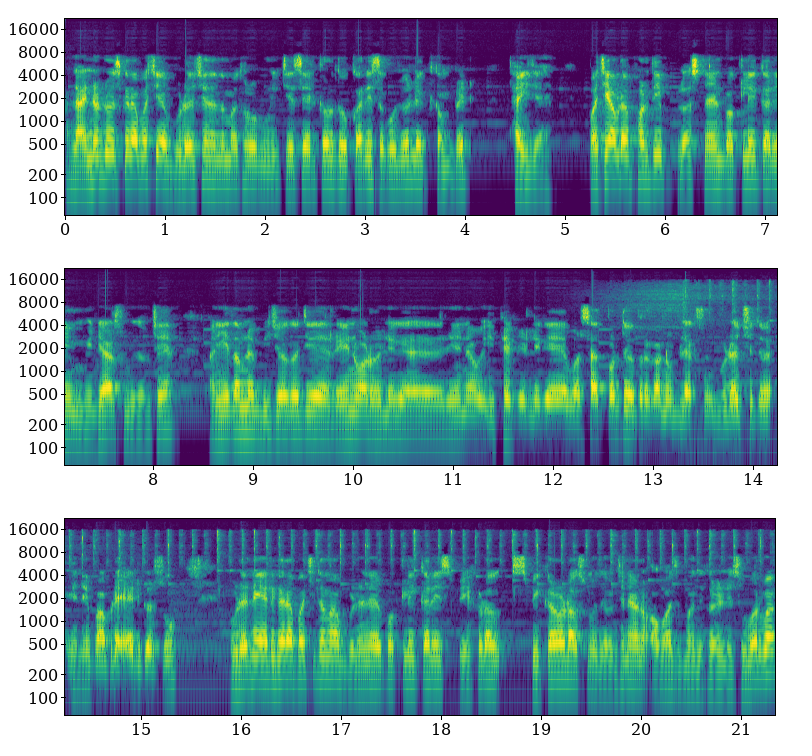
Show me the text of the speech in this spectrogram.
લાઇનર ડોઝ કર્યા પછી આ વીડિયો છે ને, તમે થોડુંક નીચે સેટ કરો તો કરી શકો છો એટલે કમ્પ્લીટ થઈ જાય. પછી આપણે ફરીથી પ્લસ નાઇન પર ક્લિક કરી મીડિયાર્સ મ્યુઝિયમ છે. અહીંયા તમને બીજો કે જે રેનવાળો એટલે કે રેન ઇફેક્ટ એટલે કે વરસાદ પડતો એ પ્રકારનો બ્લેક વીડિયો છે, તો એને પણ આપણે એડ કરશું. વિડીયોને એડ કર્યા પછી તમે વિડીયોને પર ક્લિક કરી સ્પીકર સ્પીકરવાળા મ્યુઝિયમ છે ને આનો અવાજ બંધ કરી લઈશું, બરાબર?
